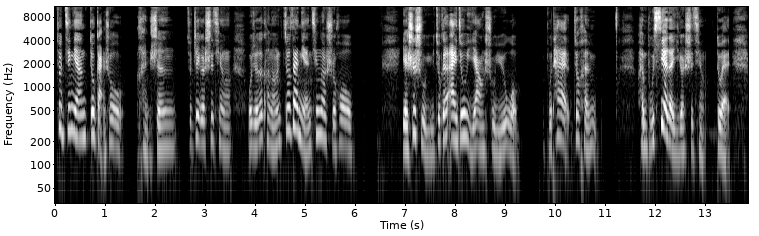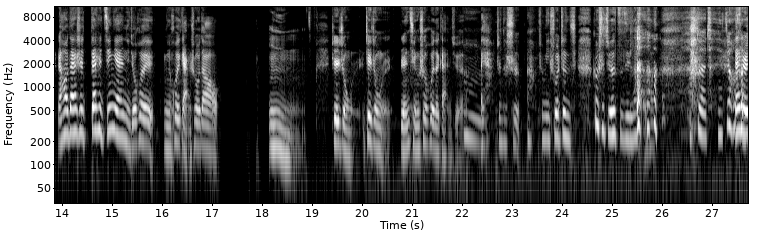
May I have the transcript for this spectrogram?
就今年就感受很深，就这个事情，我觉得可能就在年轻的时候，也是属于就跟艾灸一样，属于我不太就很很不屑的一个事情，对。然后，但是但是今年你就会你会感受到，嗯，这种这种人情社会的感觉。嗯哎，呀，真的是啊，这么一说，真的更是觉得自己老了。对对，就但是，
